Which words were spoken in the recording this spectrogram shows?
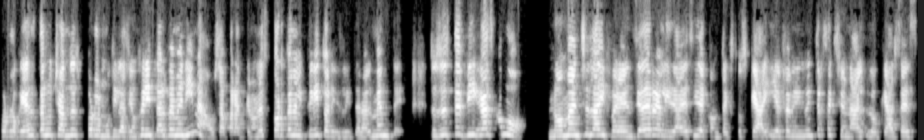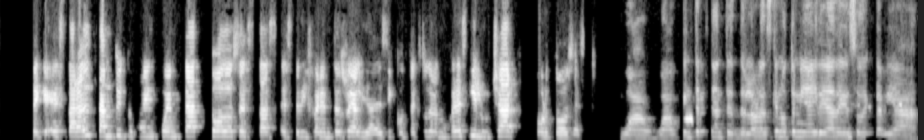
por lo que ellas están luchando es por la mutilación genital femenina, o sea, para que no les corten el clítoris, literalmente. Entonces te fijas como no manches la diferencia de realidades y de contextos que hay. Y el feminismo interseccional lo que hace es de que estar al tanto y tomar en cuenta todas estas este, diferentes realidades y contextos de las mujeres y luchar por todos estos. Wow, wow, qué interesante. De la verdad es que no tenía idea de eso, de que había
